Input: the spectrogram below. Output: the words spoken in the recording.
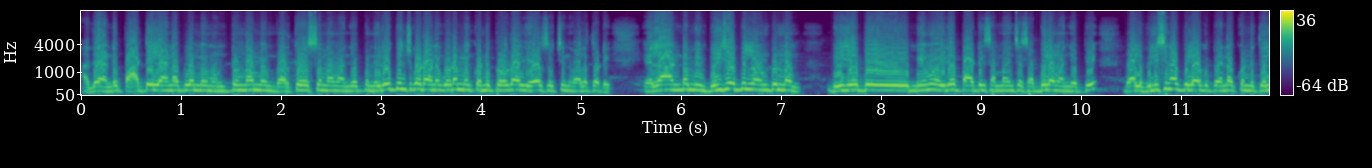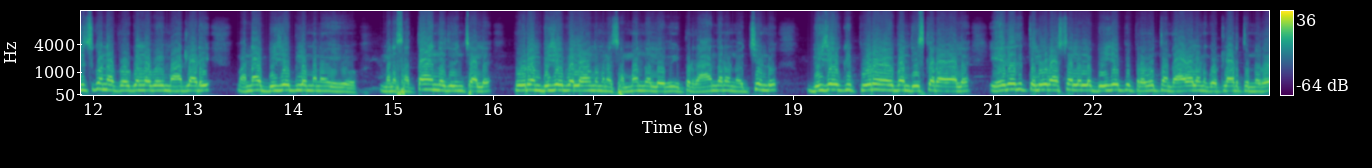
అదే అండి పార్టీ లైనప్లో మేము ఉంటున్నాం మేము వర్క్ చేస్తున్నాం అని చెప్పి నిరూపించుకోవడానికి కూడా మేము కొన్ని ప్రోగ్రాలు చేయాల్సి వచ్చింది వాళ్ళతోటి. ఎలా అంటే మేము బీజేపీలో ఉంటున్నాం బీజేపీ మేము ఇదే పార్టీకి సంబంధించిన సభ్యులం అని చెప్పి వాళ్ళు పిలిచిన పిలవకపోయినా కొన్ని తెలుసుకుని ఆ ప్రోగ్రాంలో పోయి మాట్లాడి మన బీజేపీలో మనం మన సత్తా ఏందో చూపించాలి. పూర్వం బీజేపీ ఎలా ఉందో మన సంబంధం లేదు ఇప్పుడు రాజేంద్రన్ వచ్చిండు బీజేపీకి పూర్వ వైభవం తీసుకురావాలి. ఏదైతే తెలుగు రాష్ట్రాలలో బీజేపీ ప్రభుత్వం రావాలని కొట్లాడుతున్నారో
